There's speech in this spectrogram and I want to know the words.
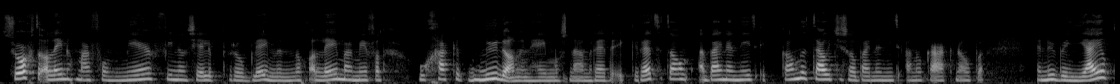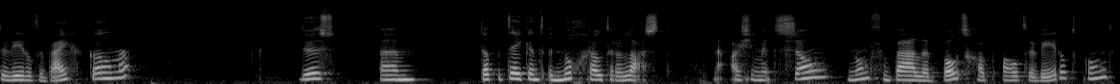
zorgde alleen nog maar voor meer financiële problemen. Nog alleen maar meer van hoe ga ik het nu dan in hemelsnaam redden? Ik red het al bijna niet. Ik kan de touwtjes al bijna niet aan elkaar knopen. En nu ben jij op de wereld erbij gekomen. Dus um, dat betekent een nog grotere last. Nou, als je met zo'n non-verbale boodschap al ter wereld komt,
